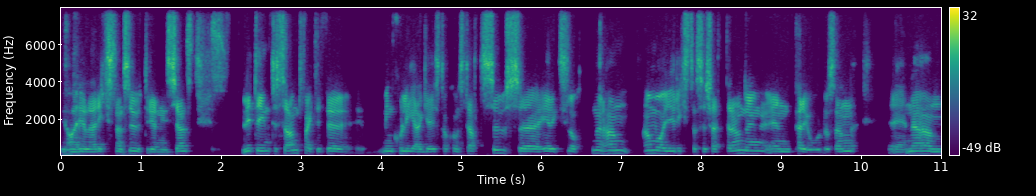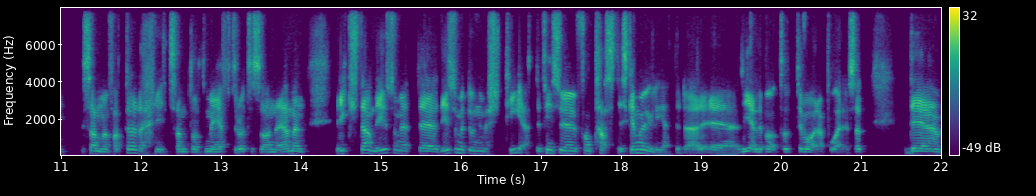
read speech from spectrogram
vi har hela riksdagens utredningstjänst. Lite intressant faktiskt, för min kollega i Stockholms stadshus, eh, Erik Slottner, han, han var ju riksdagsersättare under en, en period och sen eh, när han sammanfattade det här i ett samtal till mig efteråt så sa han att ja, riksdagen det är, som ett, eh, det är som ett universitet. Det finns ju fantastiska möjligheter där. Eh, det gäller bara att ta tillvara på det. Så det,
